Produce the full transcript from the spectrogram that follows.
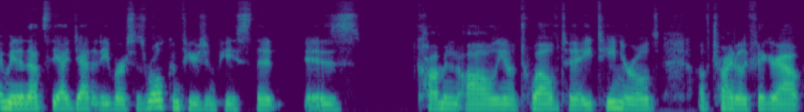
i mean and that's the identity versus role confusion piece that is common in all you know 12 to 18 year olds of trying to really figure out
